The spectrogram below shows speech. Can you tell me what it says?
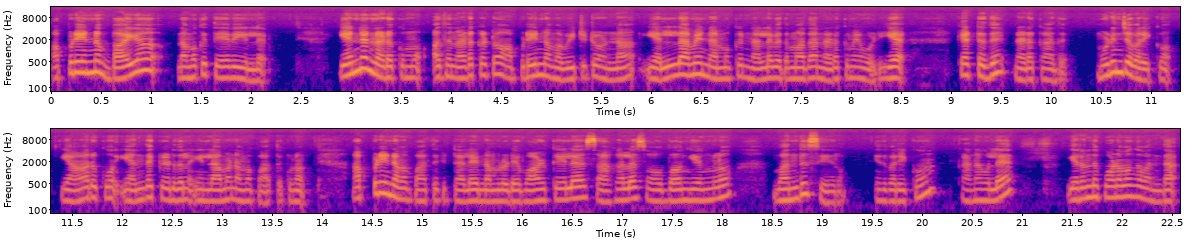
அப்படின்னு பயம் நமக்கு தேவையில்லை. என்ன நடக்குமோ அது நடக்கட்டும் அப்படின்னு நம்ம விட்டுட்டோம்னா எல்லாமே நமக்கு நல்ல விதமாக தான் நடக்குமே ஒழிய கெட்டது நடக்காது. முடிஞ்ச வரைக்கும் யாருக்கும் எந்த கெடுதலும் இல்லாமல் நம்ம பார்த்துக்கணும் அப்படி நம்ம பார்த்துக்கிட்டாலே நம்மளுடைய வாழ்க்கையில் சகல சௌபாகியங்களும் வந்து சேரும். இது வரைக்கும் கனவுல இறந்து போனவங்க வந்தால்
